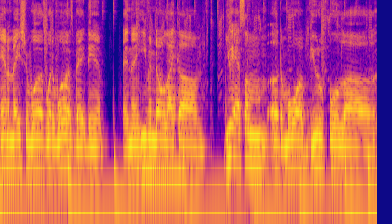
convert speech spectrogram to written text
animation was what it was back then. And then even though like um you had some of the more beautiful uh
